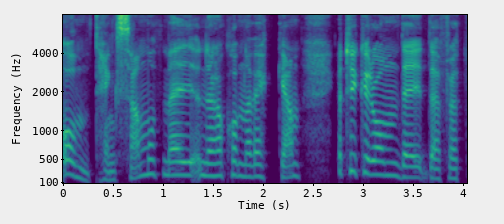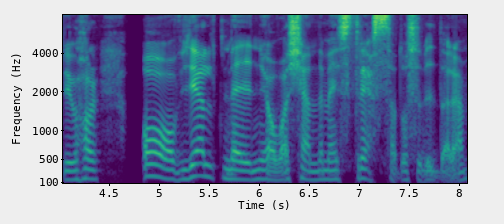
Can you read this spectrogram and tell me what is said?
omtänksam mot mig under den här komna veckan. Jag tycker om dig därför att du har avhjälpt mig när jag var, kände mig stressad och så vidare.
